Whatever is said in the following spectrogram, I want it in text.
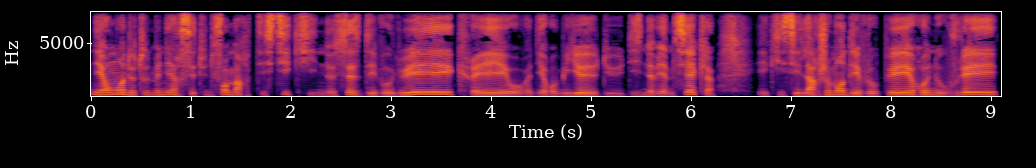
néanmoins, de toute manière, c'est une forme artistique qui ne cesse d'évoluer, créée, on va dire, au milieu du 19e siècle et qui s'est largement développée, renouvelée,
